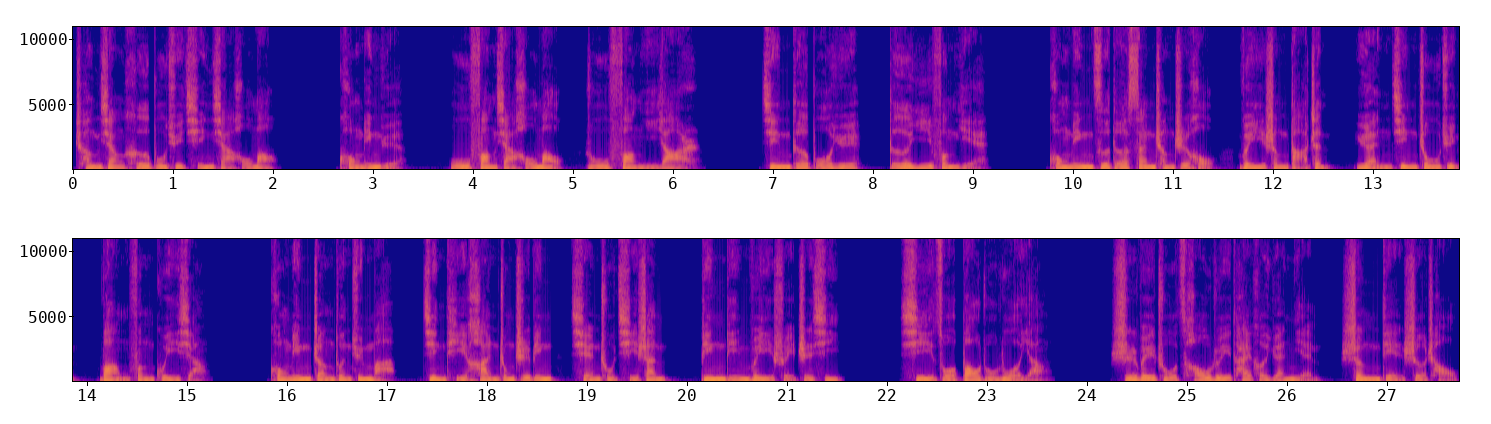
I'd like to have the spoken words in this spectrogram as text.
丞相何不去擒夏侯茂？”孔明曰：吾放下侯茂，如放一鸭耳。今得伯曰：“得一凤也。”孔明自得三城之后，威声大振，远近州郡望风归降。孔明整顿军马，尽提汉中之兵，前出祁山，兵临渭水之西，细作报入洛阳。时为主曹睿太和元年，升殿设朝。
